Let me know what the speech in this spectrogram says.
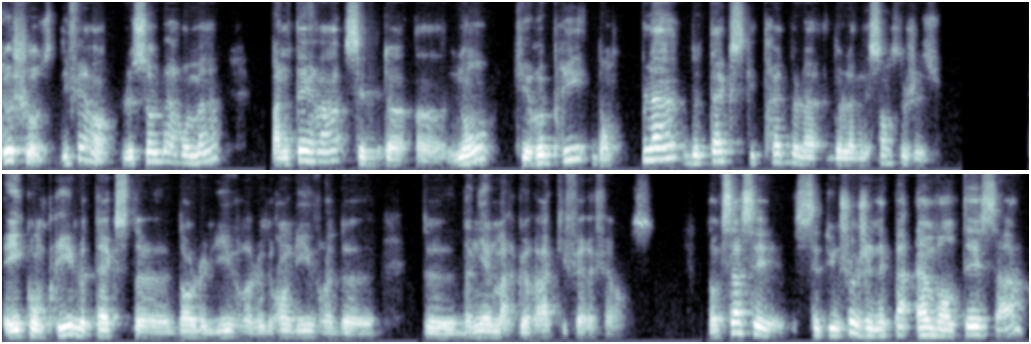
deux choses différentes. Le soldat romain, Pantera, c'est un, nom qui est repris dans plein de textes qui traitent de la, de la naissance de Jésus et y compris le texte euh, dans le livre, le grand livre de, Daniel Marguerat qui fait référence. Donc ça, c'est une chose, je n'ai pas inventé ça.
